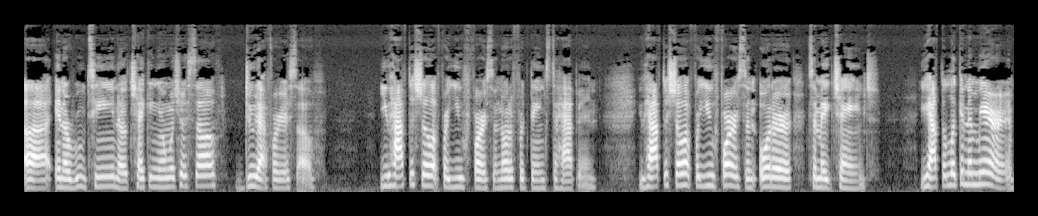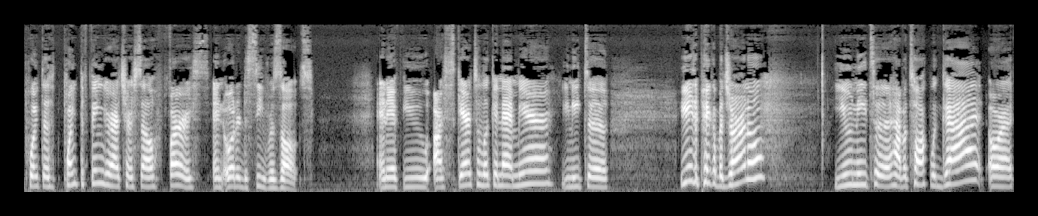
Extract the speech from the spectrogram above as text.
uh, in a routine of checking in with yourself. Do that for yourself. You have to show up for you first in order for things to happen. You have to show up for you first in order to make change. You have to look in the mirror and point the point the finger at yourself first in order to see results. And if you are scared to look in that mirror, you need to you need to pick up a journal. You need to have a talk with God or a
